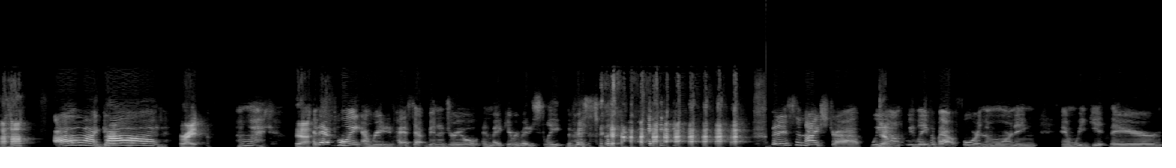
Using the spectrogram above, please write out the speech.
Uh huh. Oh my God. Right. I'm like, Yeah. at that point, I'm ready to pass out Benadryl and make everybody sleep the rest of the day. but it's a nice drive. We Yeah. um we leave about four in the morning and we get there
